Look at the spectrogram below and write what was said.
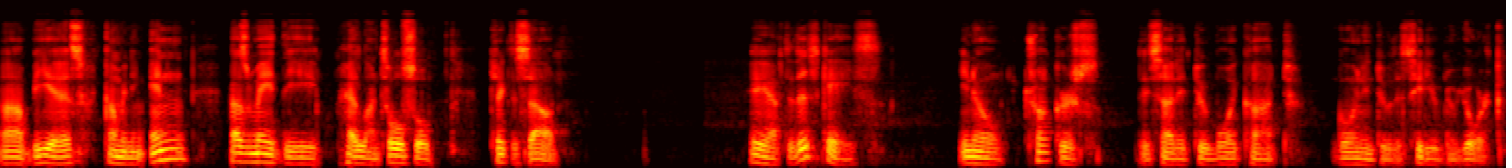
uh, BS coming in has made the headlines also. Check this out. Hey, after this case, you know, truckers decided to boycott going into the city of New York.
